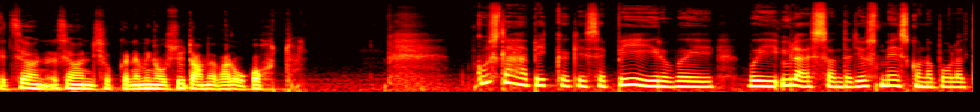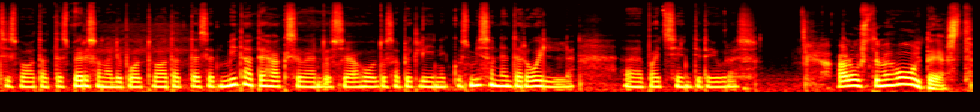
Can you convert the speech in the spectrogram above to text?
et see on, see on niisugune minu südamevalu koht kust läheb ikkagi see piir või, või ülesanded just meeskonna poolelt siis vaadates, personali poolt vaadates, et mida tehakse õendus- ja hooldusabikliinikus, mis on nende roll äh, patsientide juures? alustame hooldajast.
